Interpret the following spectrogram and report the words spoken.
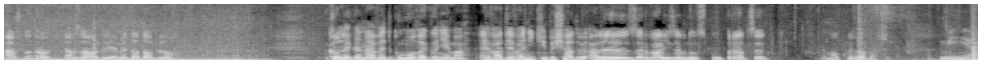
Aż do drogi, tam załadujemy do Doblo. Kolega nawet gumowego nie ma. Ewa dywaniki by siadły, ale zerwali ze mną współpracę. Mokły, zobacz. Minie.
